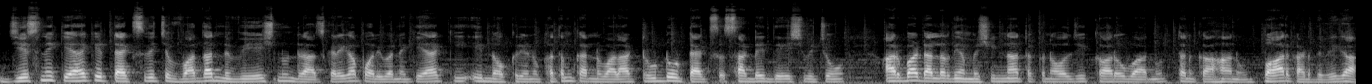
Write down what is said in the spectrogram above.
ਜਿਸ ਨੇ ਕਿਹਾ ਹੈ ਕਿ ਟੈਕਸ ਵਿੱਚ ਵਾਧਾ ਨਿਵੇਸ਼ ਨੂੰ ਨਿਰਾਸ਼ ਕਰੇਗਾ, ਪੋਲੀਵਰ ਨੇ ਕਿਹਾ ਕਿ ਇਹ ਨੌਕਰੀਆਂ ਨੂੰ ਖਤਮ ਕਰਨ ਵਾਲਾ ਟਰੂਡੋ ਟੈਕਸ ਸਾਡੇ ਦੇਸ਼ ਵਿੱਚੋਂ ਅਰਬਾਂ ਡਾਲਰ ਦੀਆਂ ਮਸ਼ੀਨਾਂ, ਤਕਨਾਲੋਜੀ ਕਾਰੋਬਾਰ ਨੂੰ, ਤਨਖਾਹਾਂ ਨੂੰ ਬਾਹਰ ਕੱਢ ਦੇਵੇਗਾ।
